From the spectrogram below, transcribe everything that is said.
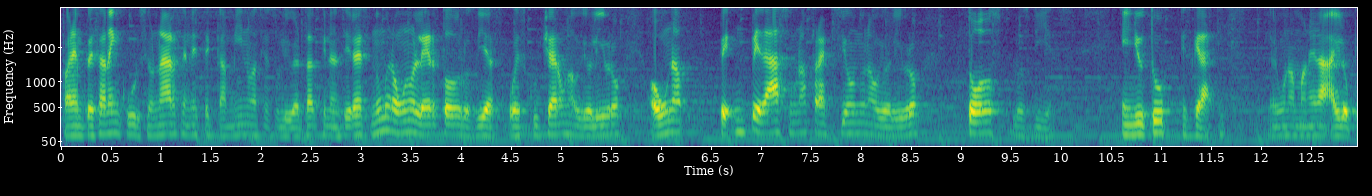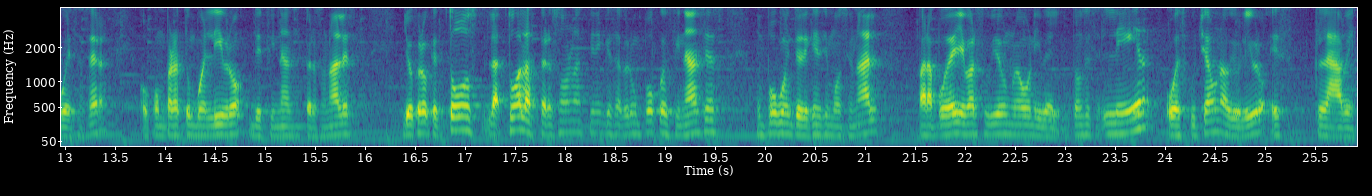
para empezar a incursionarse en este camino hacia su libertad financiera, es número uno, leer todos los días o escuchar un audiolibro o una, un pedazo, una fracción de un audiolibro todos los días. En YouTube es gratis, de alguna manera ahí lo puedes hacer, o comprarte un buen libro de finanzas personales yo creo que todos, todas las personas tienen que saber un poco de finanzas, un poco de inteligencia emocional para poder llevar su vida a un nuevo nivel. Entonces, leer o escuchar un audiolibro es clave,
